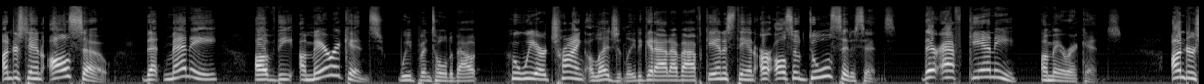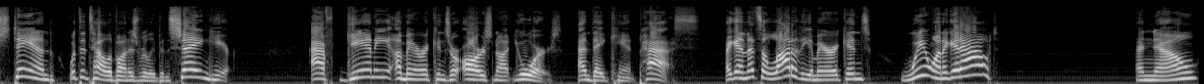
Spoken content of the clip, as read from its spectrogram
Understand also that many of the Americans we've been told about who we are trying allegedly to get out of Afghanistan are also dual citizens. They're Afghani Americans. Understand what the Taliban has really been saying here. Afghani Americans are ours, not yours, and they can't pass. Again, that's a lot of the Americans. We want to get out. And now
